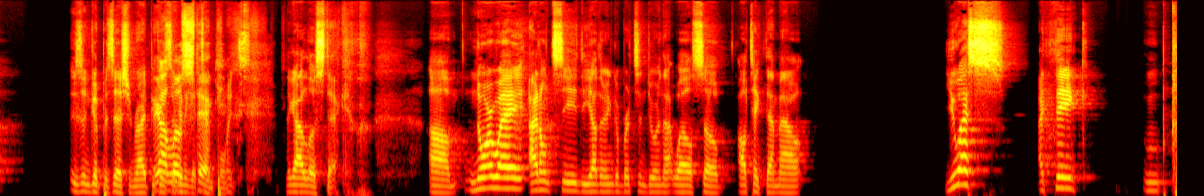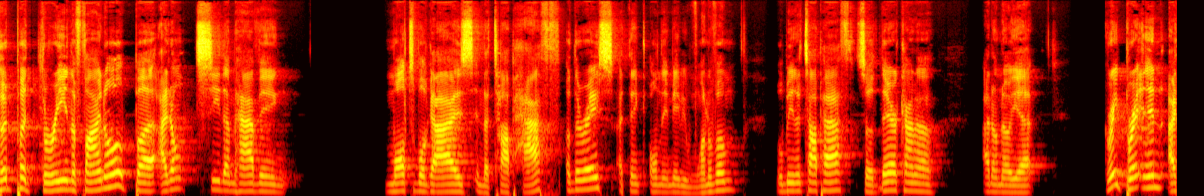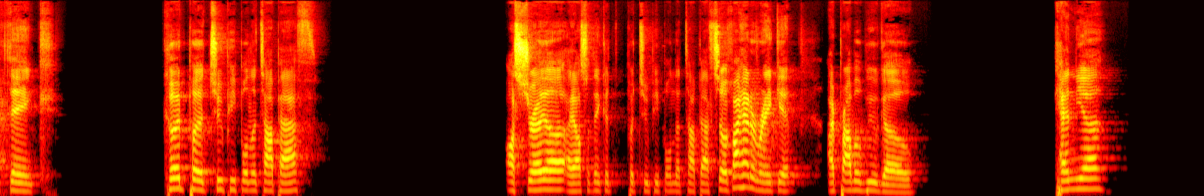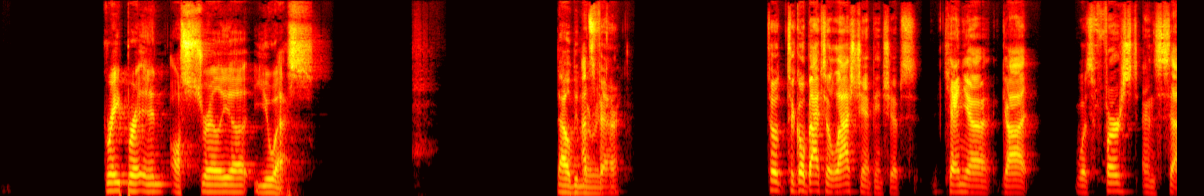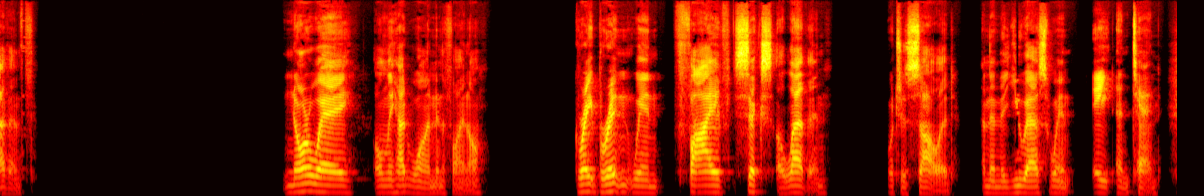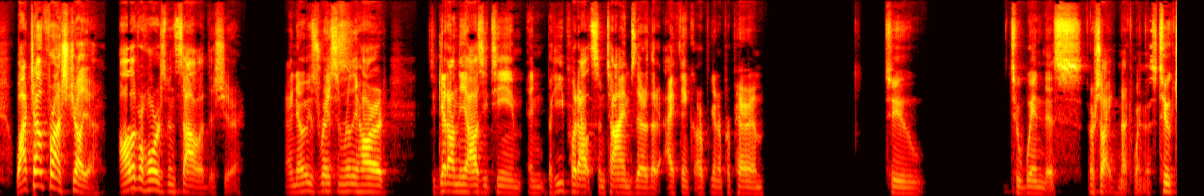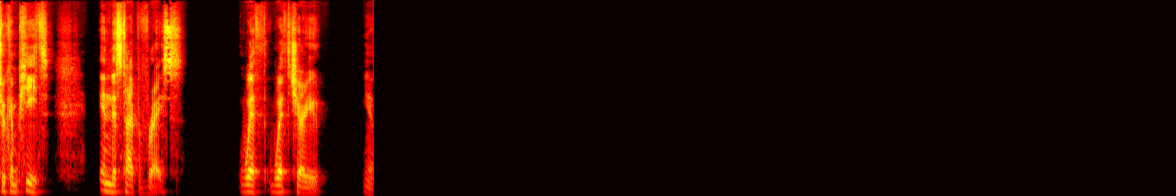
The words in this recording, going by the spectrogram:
is in good position, right? They Because a they're going to get 10 points. They got a low stick. Um, Norway, I don't see the other Ingebrigtsen doing that well, so I'll take them out. US, I think, could put three in the final, but I don't see them having multiple guys in the top half of the race. I think only maybe one of them will be in the top half. So they're kind of, I don't know yet. Great Britain, I think, could put two people in the top half. Australia, I also think could put two people in the top half. So if I had to rank it, I probably would go Kenya, Great Britain, Australia, US. That would be my That's ranking. fair. So to go back to the last championships, Kenya got was first and seventh. Norway only had one in the final. Great Britain win 5 6 11, which is solid. And then the US went 8 and 10. Watch out for Australia. Oliver Hoare's been solid this year. I know he's racing Yes. really hard to get on the Aussie team, and but he put out some times there that I think are going to prepare him to to win this, or sorry, not to win this, to to compete in this type of race with with Cheruiyot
